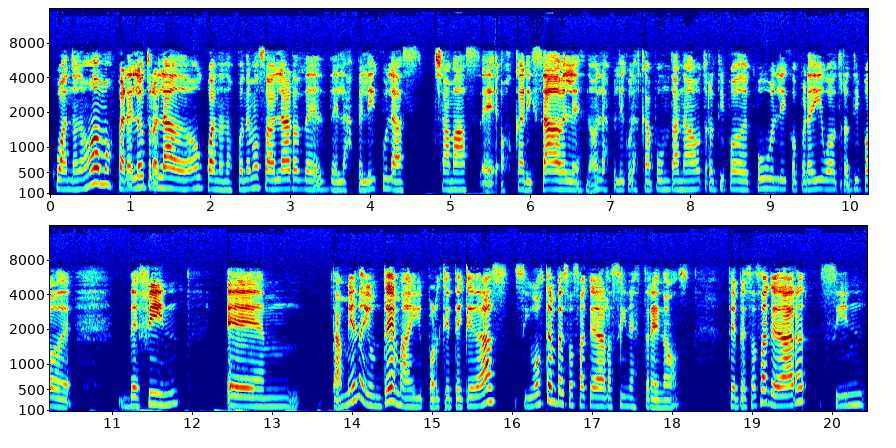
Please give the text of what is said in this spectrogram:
Cuando nos vamos para el otro lado, cuando nos ponemos a hablar de, las películas ya más eh, oscarizables, ¿no? Las películas que apuntan a otro tipo de público por ahí o a otro tipo de, de fin, eh, también hay un tema ahí, porque te quedas, si vos te empezás a quedar sin estrenos, te empezás a quedar sin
